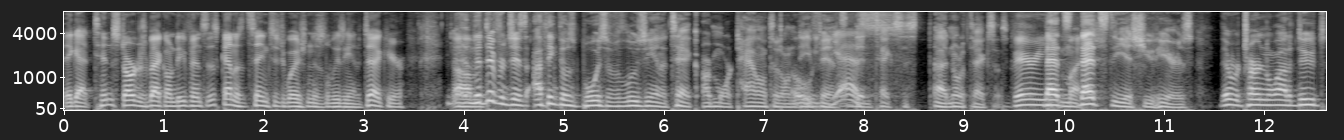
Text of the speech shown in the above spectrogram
They got ten starters back on defense. It's kind of the same situation as Louisiana Tech here. the difference is, I think those boys of Louisiana Tech are more talented on defense Oh, yes. than Texas, uh, North Texas. Very That's much. that's the issue here. Is they're returning a lot of dudes,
